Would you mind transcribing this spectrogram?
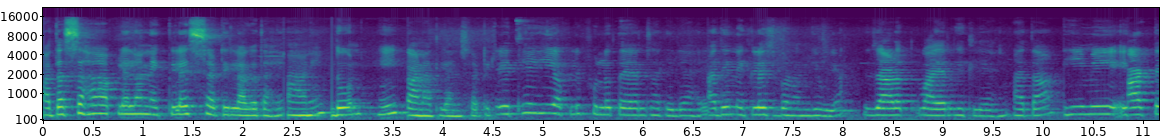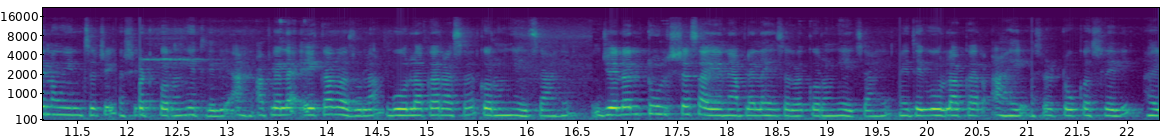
आता सहा आपल्याला नेकलेस साठी लागत आहे आणि दोन ही कानातल्यांसाठी. येथे ही आपली फुलं तयार झालेली आहे आधी नेकलेस बनवून घेऊया. जाळत वायर घेतली आहे. आता ही मी आठ ते नऊ इंचची अशी कट करून घेतलेली आहे. आपल्याला एका बाजूला गोलाकार असं करून घ्यायचं आहे. ज्वेलरी टूल्सच्या साह्याने आपल्याला हे सगळं करून घ्यायचं आहे. इथे गोलाकार आहे असं टोक असलेली हाय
